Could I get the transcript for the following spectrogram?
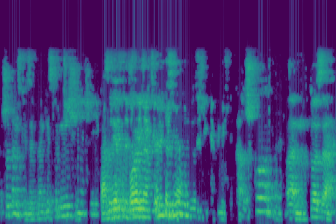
А що там сказати? Там якесь приміщення чи? Там є футбольне. То школа. Ладно, хто за?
